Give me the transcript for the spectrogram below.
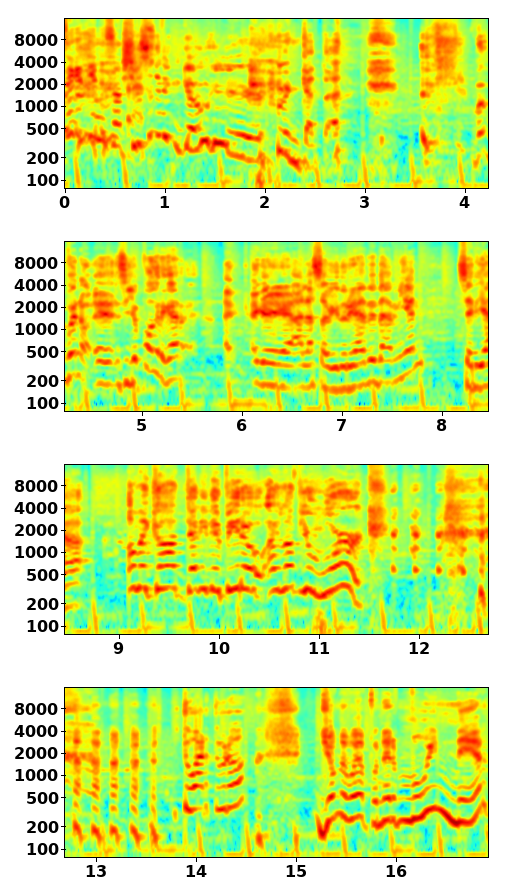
Sé que tienes otra. She doesn't even go here. Me encanta. Bu- Bueno, eh, si yo puedo agregar eh, a la sabiduría de Damian, sería: Oh my god, Danny DeVito, I love your work. ¿Tú, Arturo? Yo me voy a poner muy nerd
